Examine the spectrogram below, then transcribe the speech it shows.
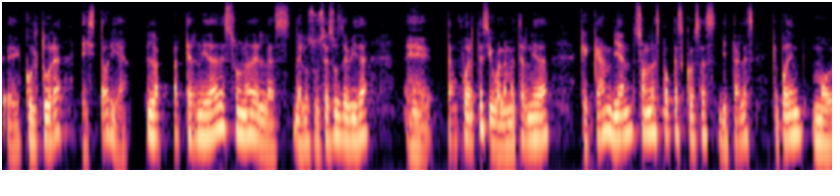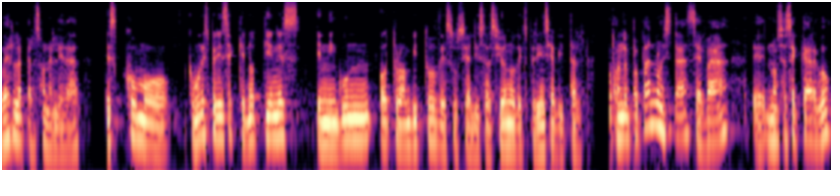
eh, cultura e historia. La paternidad es uno de, de los sucesos de vida tan fuertes, igual la maternidad, que cambian, son las pocas cosas vitales que pueden mover la personalidad es como, como una experiencia que no tienes en ningún otro ámbito de socialización o de experiencia vital. Cuando el papá no está, se va, eh, no se hace cargo,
